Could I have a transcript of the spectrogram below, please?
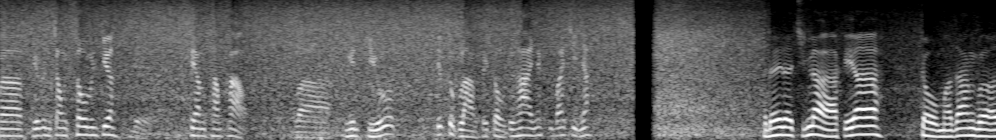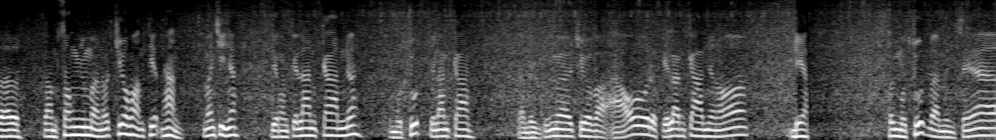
uh, phía bên trong sâu bên kia để xem tham khảo và nghiên cứu tiếp tục làm cái cầu thứ hai nhé quý bác anh chị nhé. Ở đây là chính là cái uh, cầu mà Giang vừa làm xong nhưng mà nó chưa hoàn thiện hẳn mà anh chị nhá. Để còn cái lan can nữa một chút cái lan can. Là mình cũng ờ, chưa vào áo được cái lan can cho nó đẹp. Hơn một chút và mình sẽ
